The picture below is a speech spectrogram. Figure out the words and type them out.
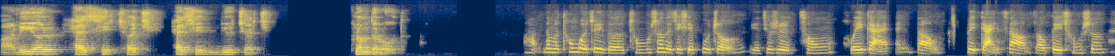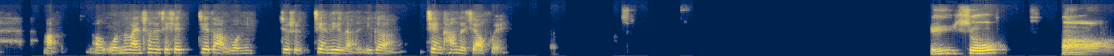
uh, real healthy church, Healthy new church from the Lord. 啊，那么通过这个重生的这些步骤，也就是从悔改到被改造到被重生，啊，呃，我们完成了这些阶段，我们就是建立了一个健康的教会。Okay, so uh,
